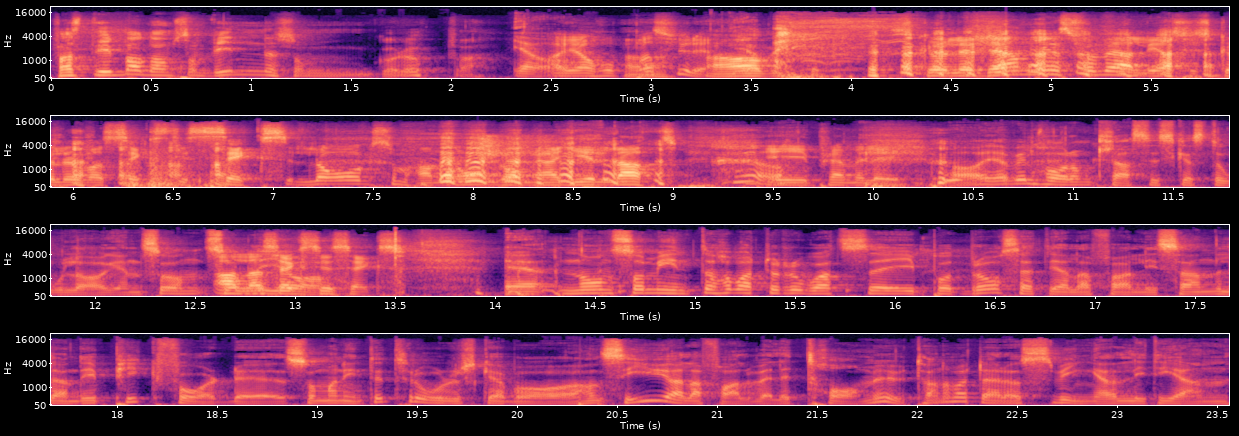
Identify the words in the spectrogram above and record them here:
Fast det är bara de som vinner som går upp va? Ja, jag hoppas ju det. Ja, Skulle Dennis få välja så skulle det vara 66 lag som han någon gång har gillat i Premier League. ja, jag vill ha de klassiska storlagen. Som, som Alla är jag. 66. Eh, någon som inte har varit och roat sig på ett bra sätt i alla fall i Sunderland, det är Pickford, eh, som man inte tror ska vara, han ser ju i alla fall väldigt tam ut. Han har varit där och svingat lite grann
